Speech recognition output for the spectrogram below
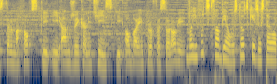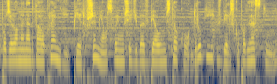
Stelmachowski i Andrzej Kaliciński, obaj profesorowie. Województwo białostockie zostało podzielone na dwa okręgi. Pierwszy miał swoją siedzibę w Białymstoku, drugi w Bielsku Podlaskim.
